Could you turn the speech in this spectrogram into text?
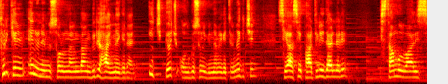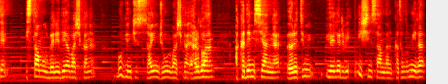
Türkiye'nin en önemli sorunlarından biri haline gelen iç göç olgusunu gündeme getirmek için siyasi parti liderleri, İstanbul Valisi, İstanbul Belediye Başkanı, bugünkü Sayın Cumhurbaşkanı Erdoğan, akademisyenler, öğretim üyeleri ve iş insanlarının katılımıyla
